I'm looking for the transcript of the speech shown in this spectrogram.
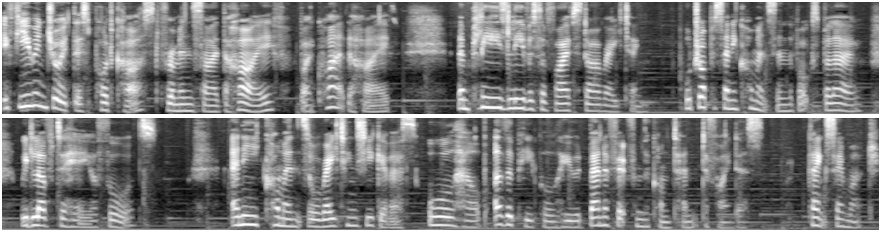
If you enjoyed this podcast from Inside the Hive by Quiet the Hive, then please leave us a five star rating or drop us any comments in the box below. We'd love to hear your thoughts. Any comments or ratings you give us all help other people who would benefit from the content to find us. Thanks so much.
